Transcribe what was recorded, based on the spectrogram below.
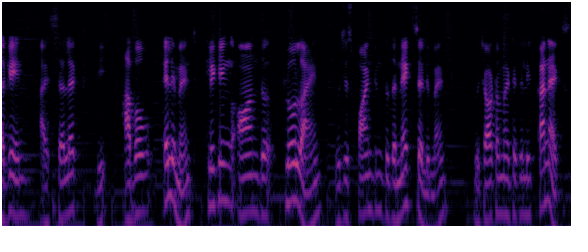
Again, I select the above element clicking on the flow line which is pointing to the next element which automatically connects.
